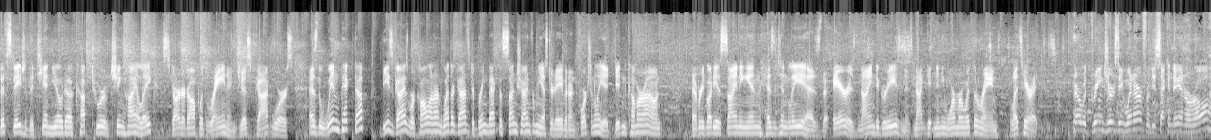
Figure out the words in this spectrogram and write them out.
fifth stage of the Tianyoda Cup Tour of Qinghai Lake started off with rain and just got worse. As the wind picked up, these guys were calling on weather gods to bring back the sunshine from yesterday, but unfortunately it didn't come around. Everybody is signing in hesitantly as the air is 9 degrees and it's not getting any warmer with the rain. Let's hear it. Here with green jersey winner for the second day in a row,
